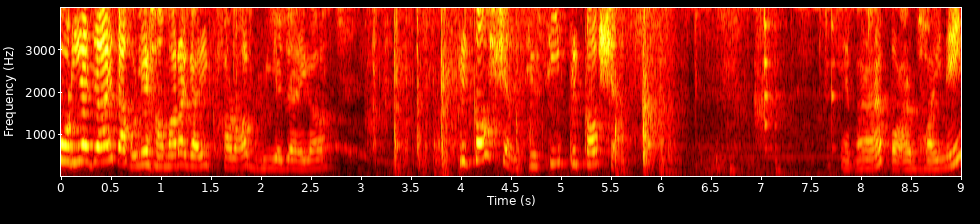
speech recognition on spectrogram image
পড়িয়া যায়, তাহলে হামারা গাড়ি খারাপ হইয়া যায়গা। প্রিকশনস ইউ সি প্রিকশনস এবার পড়ার ভয় নেই।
